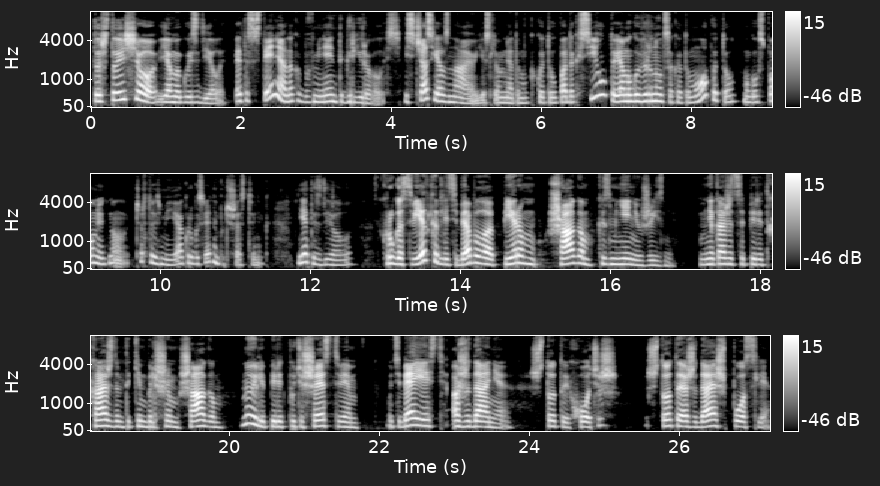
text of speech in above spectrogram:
то что еще я могу сделать? Это состояние, оно как бы в меня интегрировалось. И сейчас я знаю, если у меня там какой-то упадок сил, то я могу вернуться к этому опыту, могу вспомнить, ну, черт возьми, я кругосветный путешественник. Я это сделала. Кругосветка для тебя была первым шагом к изменению жизни. Мне кажется, перед каждым таким большим шагом, ну или перед путешествием, у тебя есть ожидание, что ты хочешь, что ты ожидаешь после.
